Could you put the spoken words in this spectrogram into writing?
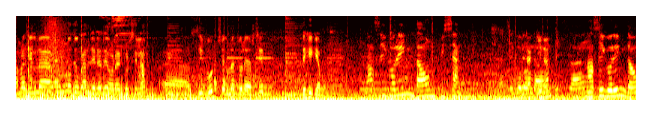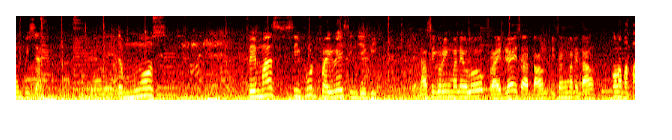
আমরা যেগুলো অন্য দোকান যেটাতে অর্ডার করছিলাম সি ফুড সেগুলো চলে আসছে। দেখি কেমন। নাসি গোরিং দাউন পিসাং। এটা কি নাম? নাসি গোরিং দাউন পিসাং। The most famous seafood fried rice in JB নাসি গোরিং মানে হলো ফ্রাইড রাইস আর ডাউন পিচাং মানে ডাউন কলা পাতা।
